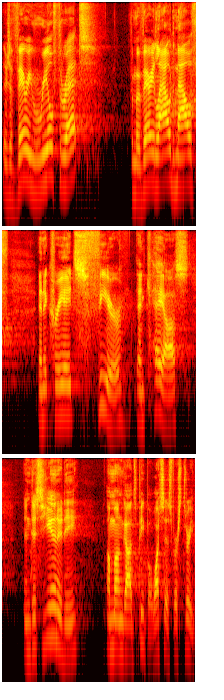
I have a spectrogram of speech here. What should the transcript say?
there's a very real threat from a very loud mouth, and it creates fear and chaos and disunity among God's people. Watch this, verse 3.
